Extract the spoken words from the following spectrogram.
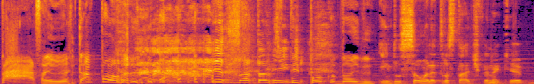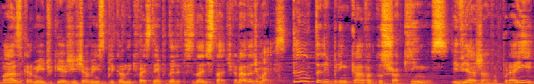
Tá! Saiu. Tá porra! Exatamente. Pipoco doido. Indução eletrostática, né? Que é basicamente o que a gente já vem explicando aqui faz tempo da eletricidade estática. Nada demais. Tanto ele brincava com os choquinhos e viajava por aí,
